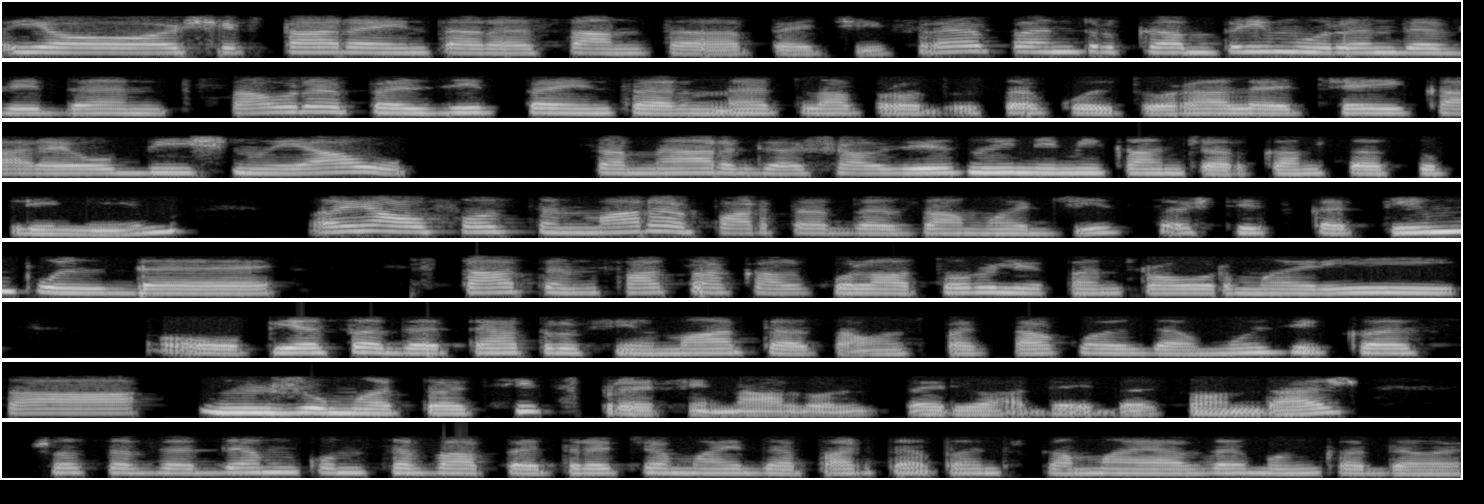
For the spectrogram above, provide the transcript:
e o shiftare interesantă pe cifre, pentru că, în primul rând, evident, s-au repezit pe internet la produse culturale cei care obișnuiau să meargă și au zis nu-i nimic, încercăm să suplinim. Ei au fost în mare parte dezamăgiți, să știți că timpul de stat în fața calculatorului pentru a urmări o piesă de teatru filmată sau un spectacol de muzică s-a înjumătățit spre finalul perioadei de sondaj și o să vedem cum se va petrece mai departe pentru că mai avem încă de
